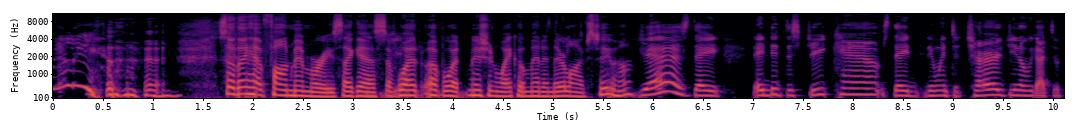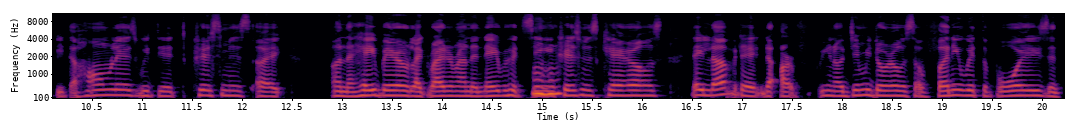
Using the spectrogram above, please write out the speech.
really? so they have fond memories, I guess, of Yeah. what of what Mission Waco meant in their lives too, huh? Yes, they they did the street camps. They they went to church. You know, we got to feed the homeless. We did Christmas like on the hay bale, like right around the neighborhood, singing Mhm. Christmas carols. They loved it. The art, you know, Jimmy Dorrell was so funny with the boys, and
